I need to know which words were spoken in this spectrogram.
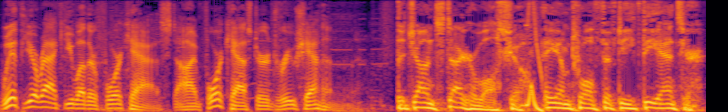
With your AccuWeather Weather forecast, I'm forecaster Drew Shannon. The John Steigerwald Show. AM 1250. The Answer.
